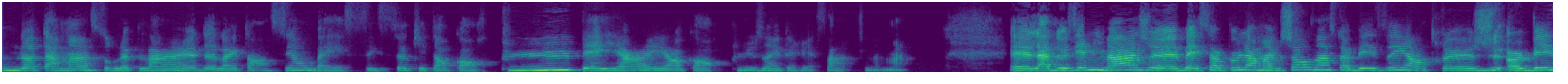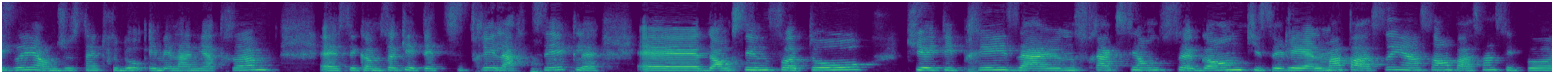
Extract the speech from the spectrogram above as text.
notamment sur le plan euh, de l'intention, ben, c'est ça qui est encore plus payant et encore plus intéressant finalement. Euh, la deuxième image, euh, ben, c'est un peu la même chose. Hein. c'est un baiser entre un baiser entre Justin Trudeau et Melania Trump. Euh, c'est comme ça qu'était titré l'article. donc, c'est une photo qui a été prise à une fraction de seconde qui s'est réellement passée. Hein. Ça, en passant, c'est pas,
